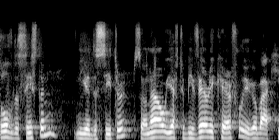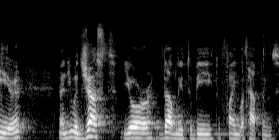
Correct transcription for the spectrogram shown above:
Solve the system near de Sitter. So now you have to be very careful. You go back here and you adjust your W to be to find what happens.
